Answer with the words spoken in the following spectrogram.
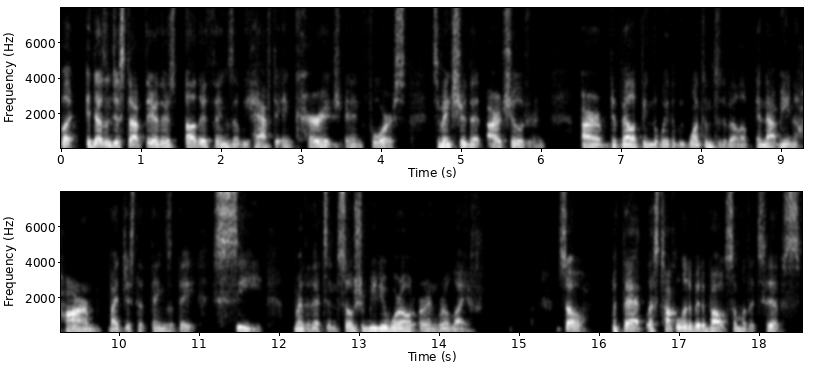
But it doesn't just stop there. There's other things that we have to encourage and enforce to make sure that our children are developing the way that we want them to develop and not being harmed by just the things that they see whether that's in social media world or in real life. So with that let's talk a little bit about some of the tips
